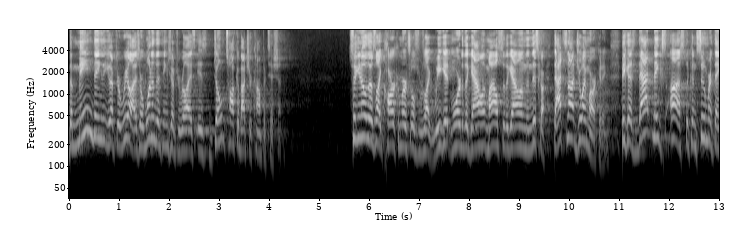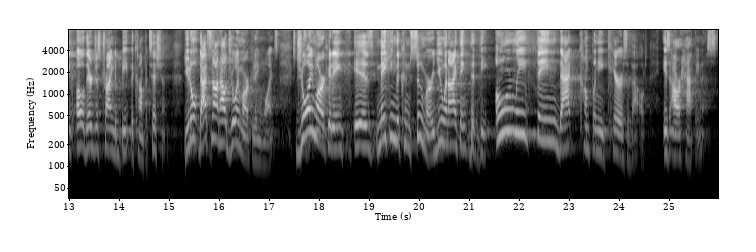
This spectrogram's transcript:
the main thing that you have to realize, or one of the things you have to realize, is don't talk about your competition. So you know those like car commercials where like we get more to the gallon, miles to the gallon than this car. That's not joy marketing because that makes us, the consumer, think, oh, they're just trying to beat the competition. You don't. That's not how joy marketing works. Joy marketing is making the consumer, you and I, think that the only thing that company cares about is our happiness.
